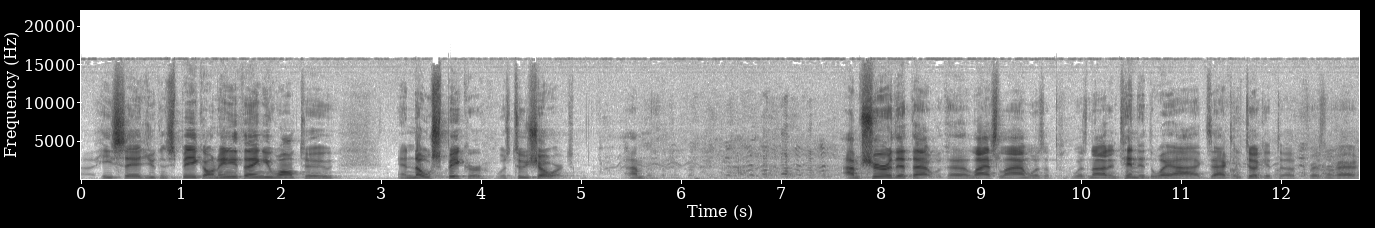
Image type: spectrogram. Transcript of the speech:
Uh, he said you can speak on anything you want to, and no speaker was too short. I'm, I'm sure that that uh, last line was, a, was not intended the way I exactly took it, uh, President O'Hara.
